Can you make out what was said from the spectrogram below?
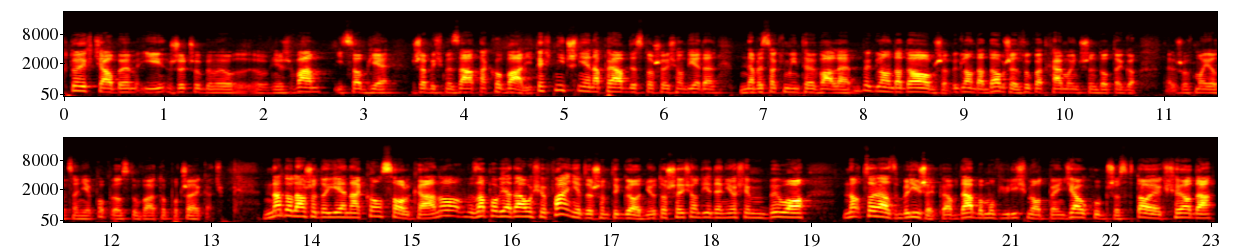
który chciałbym i życzyłbym również Wam i sobie, żebyśmy zaatakowali. Technicznie naprawdę 161 na wysokim interwale wygląda dobrze, wygląda dobrze, jest układ harmoniczny do tego, także w mojej ocenie po prostu warto poczekać. Na dolarze do jena konsolka, no zapowiadało się fajnie w zeszłym tygodniu, to 61,8 było no coraz bliżej, prawda, bo mówiliśmy od poniedziałku przez wtorek, środa,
